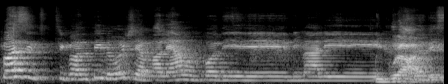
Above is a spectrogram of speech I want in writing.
quasi tutti quanti noi ci ammaliamo un po' di, di mali Incurabili, di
